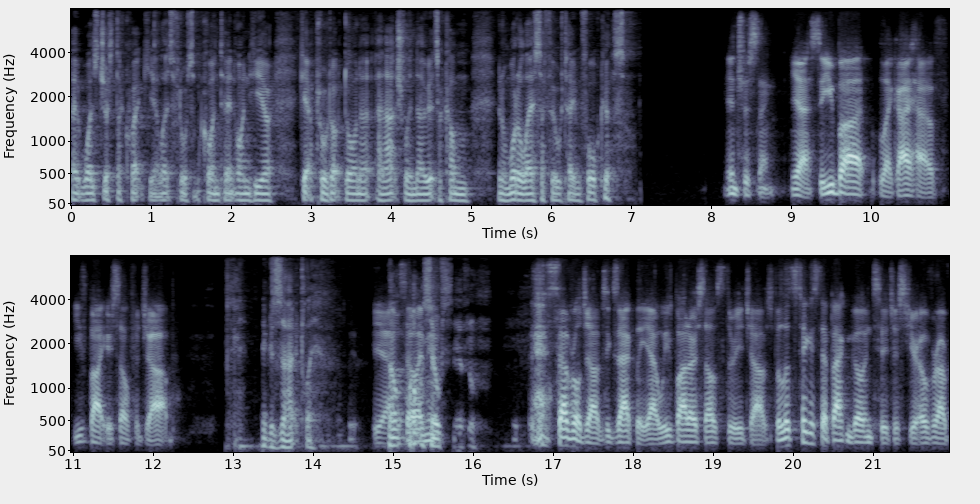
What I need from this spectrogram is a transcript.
it was just a quick yeah let's throw some content on here get a product on it and actually now it's become you know more or less a full-time focus Interesting. Yeah. So you bought, like I have, you've bought yourself a job. Exactly. Yeah. Bought, so bought I mean, several. several jobs. Exactly. Yeah. We've bought ourselves three jobs. But let's take a step back and go into just your overall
